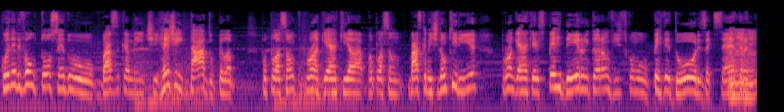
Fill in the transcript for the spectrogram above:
quando ele voltou sendo basicamente rejeitado pela população por uma guerra que a população basicamente não queria, por uma guerra que eles perderam, então eram vistos como perdedores, etc. Uhum.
